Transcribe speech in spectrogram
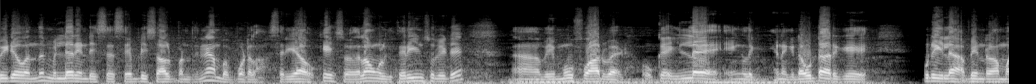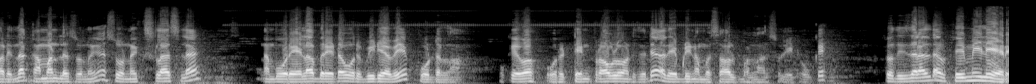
வீடியோ வந்து மில்லர் இண்டிசஸ் எப்படி சால்வ் பண்ணுறதுன்னு நம்ம போடலாம். சரியா? ஓகே ஸோ இதெல்லாம் உங்களுக்கு தெரியும்னு சொல்லிவிட்டு வி மூவ் ஃபார்வேர்டு ஓகே இல்லை எங்களுக்கு எனக்கு டவுட்டாக இருக்குது புரியல அப்படின்ற மாதிரி இருந்தால் கமெண்ட்டில் சொல்லுங்கள் ஸோ நெக்ஸ்ட் கிளாஸில் நம்ம ஒரு எலாபரேட்டாக ஒரு வீடியோவே போட்டுடலாம். ஓகேவா ஒரு டென் ப்ராப்ளம் எடுத்துகிட்டு அதை எப்படி நம்ம சால்வ் பண்ணலாம்னு சொல்லிட்டு okay so this are all the familiar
